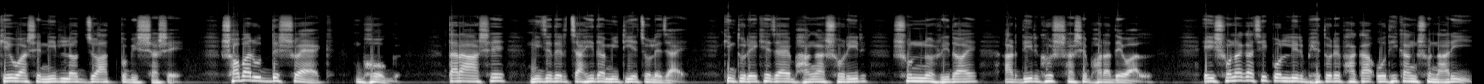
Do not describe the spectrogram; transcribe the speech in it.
কেউ আসে নির্লজ্জ আত্মবিশ্বাসে। সবার উদ্দেশ্য এক, ভোগ। তারা আসে, নিজেদের চাহিদা মিটিয়ে চলে যায়। কিন্তু রেখে যায় ভাঙা শরীর, শূন্য হৃদয় আর দীর্ঘশ্বাসে ভরা দেওয়াল। এই সোনাগাছি পল্লীর ভেতরে ফাঁকা অধিকাংশ নারী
